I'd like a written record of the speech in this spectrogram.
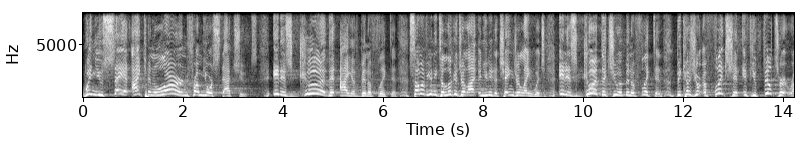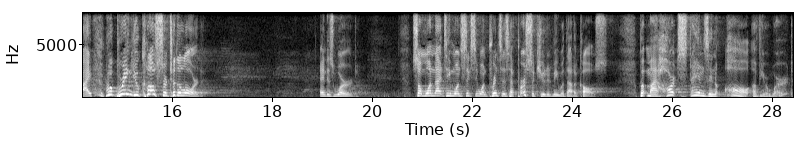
When you say it, I can learn from your statutes. It is good that I have been afflicted. Some of you need to look at your life and you need to change your language. It is good that you have been afflicted because your affliction, if you filter it right, will bring you closer to the Lord and His Word. Psalm 119, 161 Princes have persecuted me without a cause, but my heart stands in awe of your word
